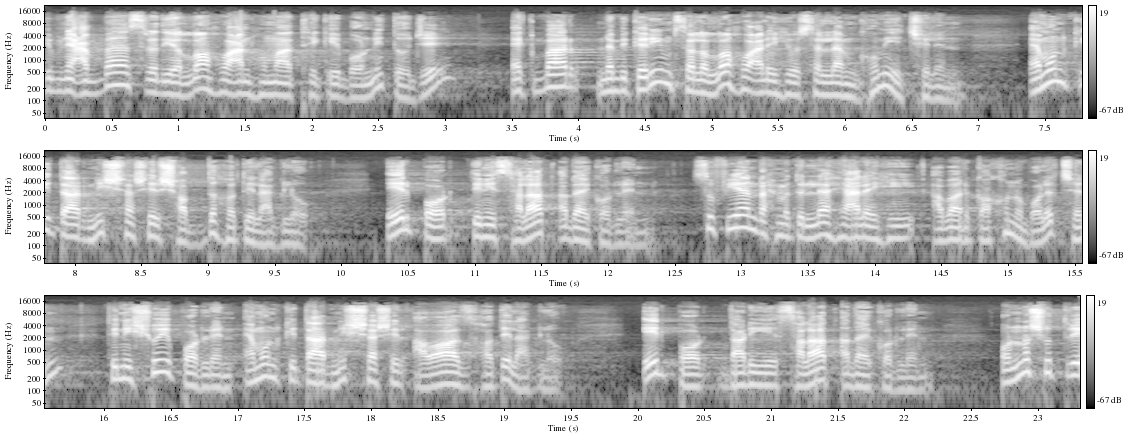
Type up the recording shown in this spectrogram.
ইবনে আব্বাস রদিয়াল্লাহ আনহুমা থেকে বর্ণিত যে, একবার নবী করিম সাল আলহি ওসাল্লাম ঘুমিয়েছিলেন। এমনকি তার নিঃশ্বাসের শব্দ হতে লাগল। এরপর তিনি সালাত আদায় করলেন। সুফিয়ান রহমতুল্লাহ আলহি আবার কখনো বলেছেন তিনি শুয়ে পড়লেন, এমনকি তার নিঃশ্বাসের আওয়াজ হতে লাগল। এরপর দাঁড়িয়ে সালাত আদায় করলেন। অন্য সূত্রে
